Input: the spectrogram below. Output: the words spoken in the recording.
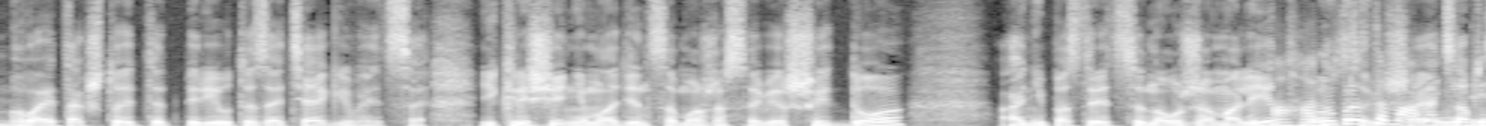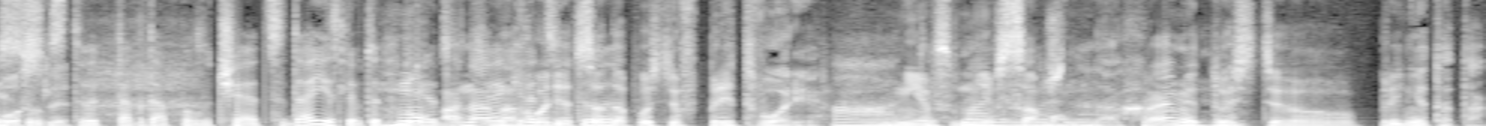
Бывает так, что этот период и затягивается, и крещение младенца можно совершить до, а непосредственно уже молитву ага, ну, Просто мама не присутствует после. тогда, получается, да, если вот этот Ну, она находится, то... допустим, в притворе, а, не, в, не в самом можно... да, храме, угу. то есть э, принято так.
